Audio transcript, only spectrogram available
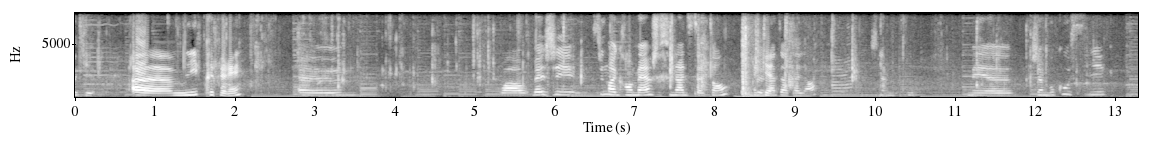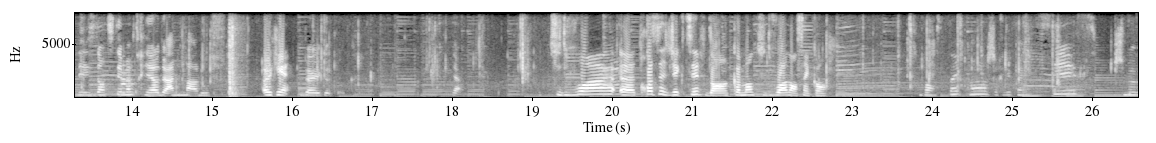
Ok. Euh, livre préféré. Euh... Wow. Ben, j'ai... C'est de ma grand-mère, je suis née à 17 ans. De Ok. Nadia Ataya. Je l'aime beaucoup. Mais euh, j'aime beaucoup aussi Les identités meurtrières de Ami Malouf. Ok. Very good book. Tu te vois euh, trois adjectifs dans comment tu te vois dans 5 ans. Dans 5 ans, j'aurai 26. Je me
